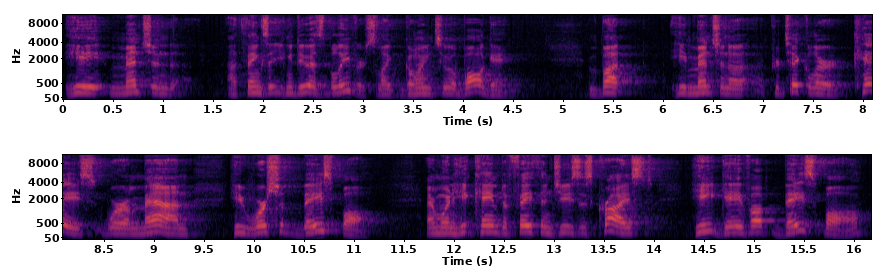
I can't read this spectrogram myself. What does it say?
he mentioned uh, things that you can do as believers, like going to a ball game. But he mentioned a particular case where a man he worshiped baseball, and when he came to faith in Jesus Christ, he gave up baseball.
